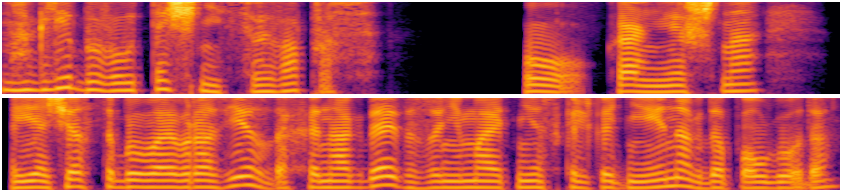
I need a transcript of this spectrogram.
Могли бы вы уточнить свой вопрос? О, конечно. Я часто бываю в разъездах, иногда это занимает несколько дней, иногда полгода.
